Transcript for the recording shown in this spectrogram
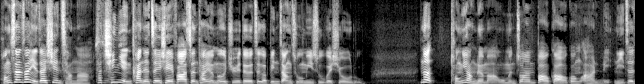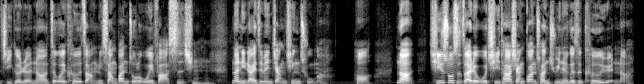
黄珊珊也在现场啊，他亲眼看着这一切发生，他有没有觉得这个殡葬处秘书被羞辱？那？同样的嘛，我们专案报告公啊，你你这几个人啊，这位科长，你上班做了违法事情，嗯、那你来这边讲清楚嘛，好，那其实说实在的，我其他像观船局那个是科员啦，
